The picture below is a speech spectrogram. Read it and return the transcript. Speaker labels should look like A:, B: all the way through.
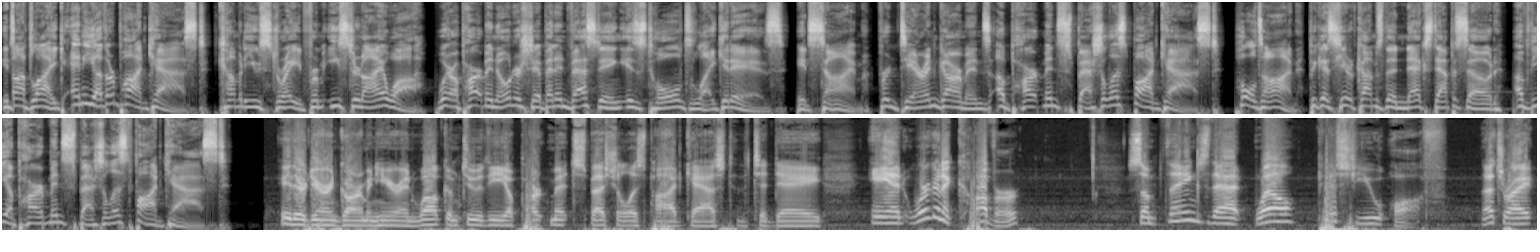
A: It's not like any other podcast. Coming to you straight from Eastern Iowa, where apartment ownership and investing is told like it is. It's time for Darin Garman's Apartment Specialist Podcast. Hold on, because here comes the next episode of the Apartment Specialist Podcast.
B: Hey there, Darin Garman here, and welcome to the Apartment Specialist Podcast today. And we're going to cover some things that, well, piss you off. That's right.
